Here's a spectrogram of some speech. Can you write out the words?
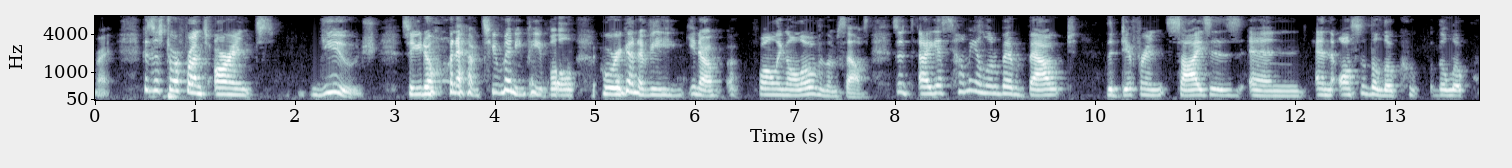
Right. Because the storefronts aren't huge. So you don't want to have too many people who are going to be, you know, falling all over themselves. So I guess tell me a little bit about the different sizes and and also the local the local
